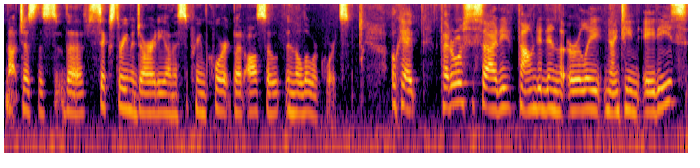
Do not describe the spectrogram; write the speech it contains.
not just the, the 6 3 majority on the Supreme Court, but also in the lower courts? Okay, Federalist Society, founded in the early 1980s.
